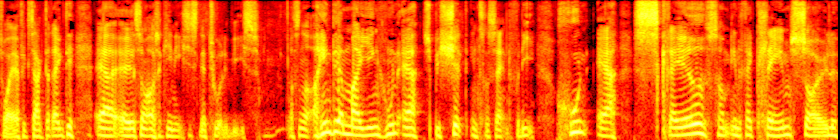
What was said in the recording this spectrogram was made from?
tror jeg, jeg fik sagt det rigtigt, er, øh, som også er kinesisk naturligvis og sådan noget. Og hende der Mai Ying, hun er specielt interessant, fordi hun er skrevet som en reklamesøjle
